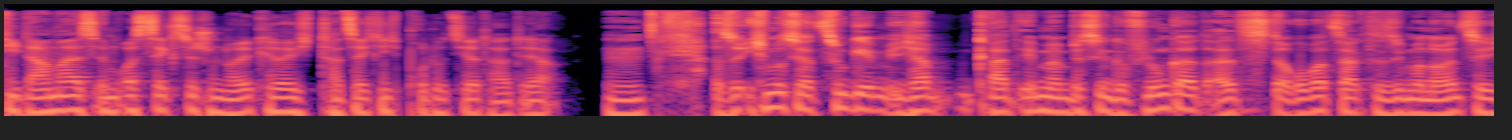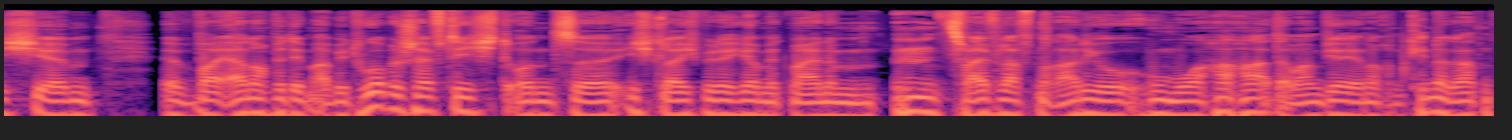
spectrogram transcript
die damals im ostsächsischen Neukirch tatsächlich produziert hat, ja. Hm. Also ich muss ja zugeben, ich habe gerade eben ein bisschen geflunkert, als der Robert sagte 97, ähm, war er noch mit dem Abitur beschäftigt und äh, ich gleich wieder hier mit meinem äh, zweifelhaften Radiohumor. Haha, da waren wir ja noch im Kindergarten.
